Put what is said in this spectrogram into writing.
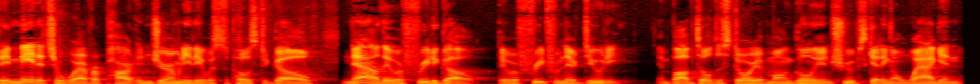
They made it to wherever part in Germany they were supposed to go. Now they were free to go, they were freed from their duty. And Bob told the story of Mongolian troops getting a wagon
